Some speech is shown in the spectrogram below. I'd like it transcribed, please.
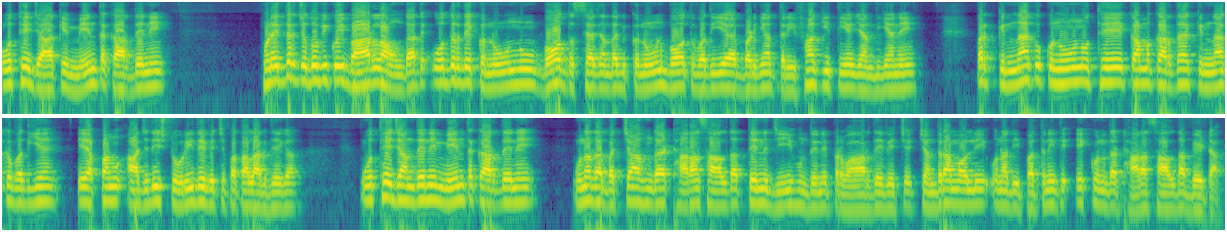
ਉੱਥੇ ਜਾ ਕੇ ਮਿਹਨਤ ਕਰਦੇ ਨੇ। ਹੁਣ ਇੱਧਰ ਜਦੋਂ ਵੀ ਕੋਈ ਬਾਹਰ ਲਾਉਂਦਾ ਤੇ ਉਧਰ ਦੇ ਕਾਨੂੰਨ ਨੂੰ ਬਹੁਤ ਦੱਸਿਆ ਜਾਂਦਾ ਵੀ ਕਾਨੂੰਨ ਬਹੁਤ ਵਧੀਆ, ਬੜੀਆਂ ਤਾਰੀਫਾਂ ਕੀਤੀਆਂ ਜਾਂਦੀਆਂ ਨੇ। ਪਰ ਕਿੰਨਾ ਕੁ ਕਾਨੂੰਨ ਉੱਥੇ ਕੰਮ ਕਰਦਾ, ਕਿੰਨਾ ਕੁ ਵਧੀਆ, ਇਹ ਆਪਾਂ ਨੂੰ ਅੱਜ ਦੀ ਸਟੋਰੀ ਦੇ ਵਿੱਚ ਪਤਾ ਲੱਗ ਜਾਏਗਾ। ਉੱਥੇ ਜਾਂਦੇ ਨੇ, ਮਿਹਨਤ ਕਰਦੇ ਨੇ। ਉਹਨਾਂ ਦਾ ਬੱਚਾ ਹੁੰਦਾ ਹੈ 18 ਸਾਲ ਦਾ, ਤਿੰਨ ਜੀ ਹੁੰਦੇ ਨੇ ਪਰਿਵਾਰ ਦੇ ਵਿੱਚ। ਚੰਦਰਾ ਮੌਲੀ ਉਹਨਾਂ ਦੀ ਪਤਨੀ ਤੇ ਇੱਕ ਉਹਨਾਂ ਦਾ 18 ਸਾਲ ਦਾ ਬੇਟਾ।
